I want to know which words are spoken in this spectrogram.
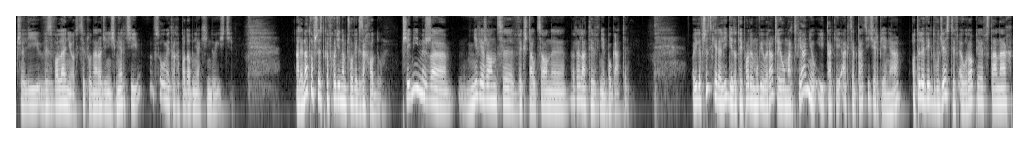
czyli wyzwoleniu od cyklu narodzin i śmierci, w sumie trochę podobnie jak hinduiści. Ale na to wszystko wchodzi nam człowiek zachodu. Przyjmijmy, że niewierzący, wykształcony, relatywnie bogaty. O ile wszystkie religie do tej pory mówiły raczej o umartwianiu i takiej akceptacji cierpienia, o tyle wiek XX w Europie, w Stanach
